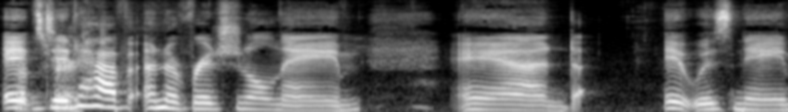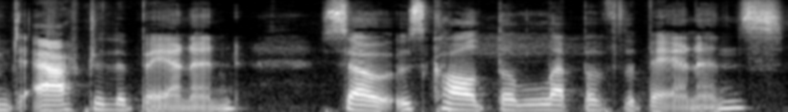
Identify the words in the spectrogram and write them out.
It That's did fair. have an original name, and it was named after the Bannon. So it was called the Lep of the Bannons.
